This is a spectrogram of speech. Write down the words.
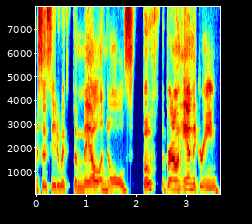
associated with the male anoles, both the brown and the green,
